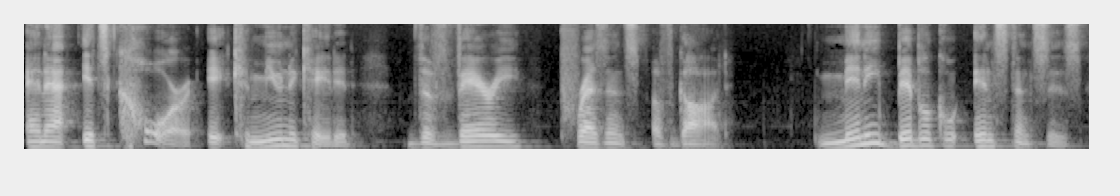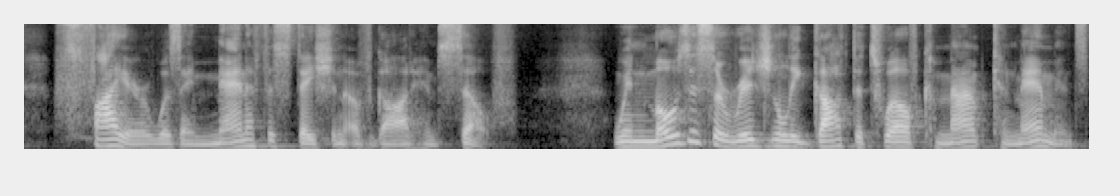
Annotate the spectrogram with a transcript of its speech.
And at its core, it communicated the very presence of God. Many biblical instances, fire was a manifestation of God Himself. When Moses originally got the 12 commandments,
